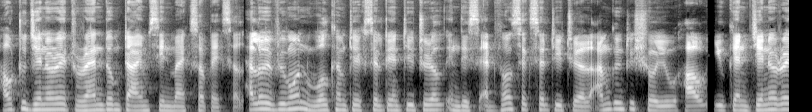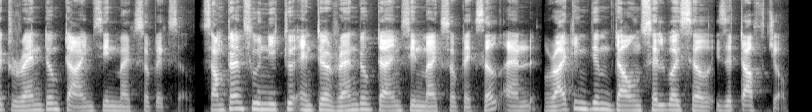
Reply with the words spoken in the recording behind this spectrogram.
How to generate random times in Microsoft Excel. Hello everyone, welcome to Excel 10 tutorial. In this advanced Excel tutorial, I'm going to show you how you can generate random times in Microsoft Excel. Sometimes we need to enter random times in Microsoft Excel and writing them down cell by cell is a tough job.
